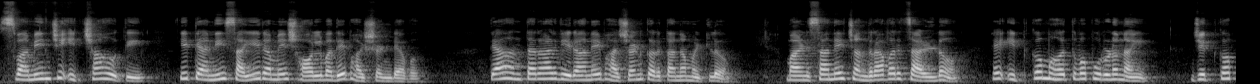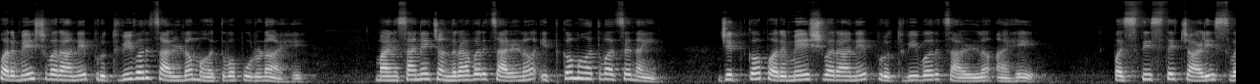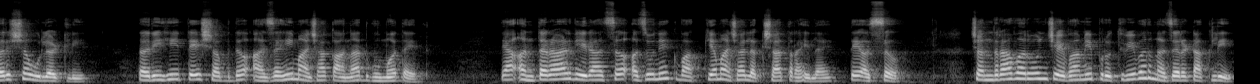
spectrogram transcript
स्वामींची इच्छा होती की त्यांनी साई रमेश हॉलमध्ये भाषण द्यावं. त्या अंतराळवीराने भाषण करताना म्हटलं माणसाने चंद्रावर चालणं हे इतकं महत्त्वपूर्ण नाही जितकं परमेश्वराने पृथ्वीवर चालणं महत्त्वपूर्ण आहे. माणसाने चंद्रावर चालणं इतकं महत्त्वाचं नाही जितकं परमेश्वराने पृथ्वीवर चालणं आहे. पस्तीस ते चाळीस वर्ष उलटली तरीही ते शब्द आजही माझ्या कानात घुमत आहेत. त्या अंतराळवीराचं अजून एक वाक्य माझ्या लक्षात राहिलं आहे ते असं चंद्रावरून जेव्हा मी पृथ्वीवर नजर टाकली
